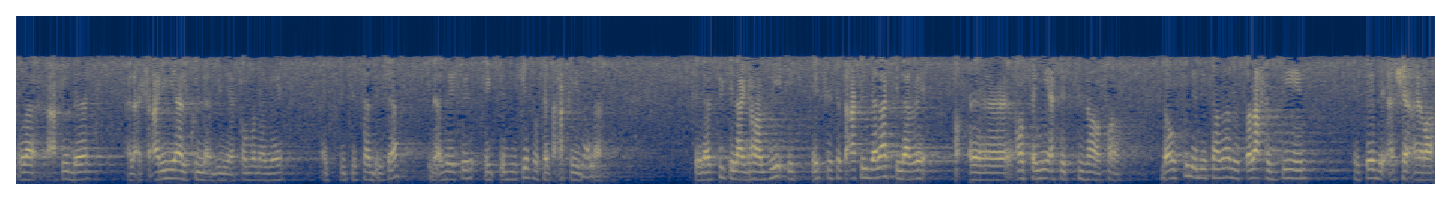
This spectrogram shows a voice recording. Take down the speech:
sur la de al-Ash'ariya al-Kullabiyya, comme on avait expliqué ça déjà, il avait été éduqué sur cette aqidah-là. C'est là-dessus qu'il a grandi et, c'est cette aqidah-là qu'il avait euh, enseigné à ses petits-enfants. Donc tous les descendants de Salah ad-Din étaient des Ash'ara,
